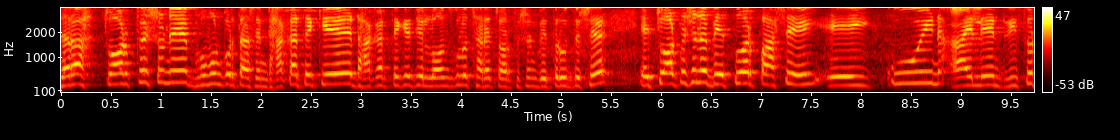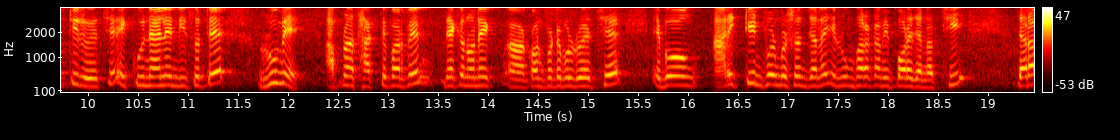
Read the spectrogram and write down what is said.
যারা চর চরফেশনে ভ্রমণ করতে আসেন। ঢাকা থেকে, ঢাকার থেকে যে লঞ্চগুলো ছাড়ে চরফেশন বেতুয়ার উদ্দেশ্যে, এই চরফেশনে বেতুয়ার পাশেই এই কুইন আইল্যান্ড রিসোর্টটি রয়েছে। এই কুইন আইল্যান্ড রিসোর্টে রুমে আপনারা থাকতে পারবেন। দেখেন অনেক কমফোর্টেবল রয়েছে। এবং আরেকটু ইনফরমেশন জানাই, এই রুম ভাড়াটা আমি পরে জানাচ্ছি। যারা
